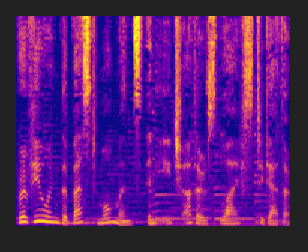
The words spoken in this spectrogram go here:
reviewing the best moments in each other's lives together.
